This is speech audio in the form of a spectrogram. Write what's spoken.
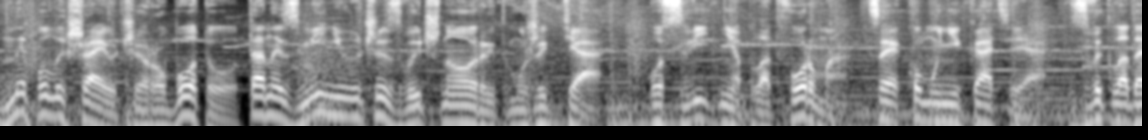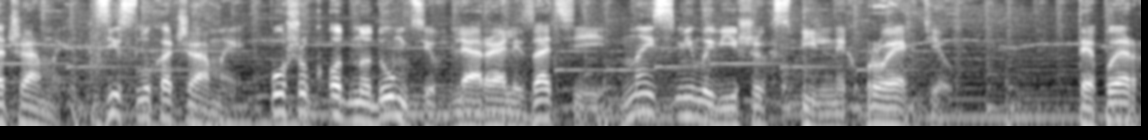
не полишаючи роботу та не змінюючи звичного ритму життя. Освітня платформа це комунікація з викладачами, зі слухачами, пошук однодумців для реалізації найсміливіших спільних проєктів. Тепер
